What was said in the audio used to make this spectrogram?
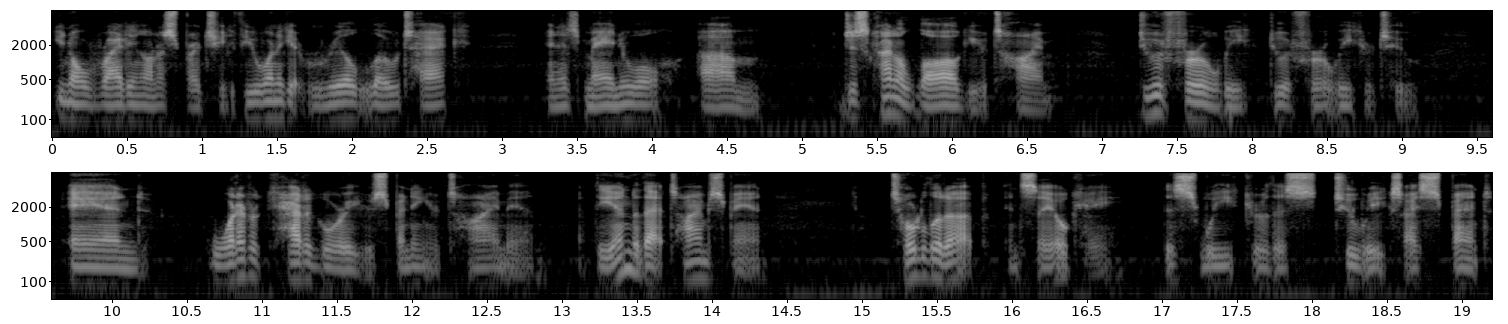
you know, writing on a spreadsheet. If you want to get real low tech and it's manual, um, just kind of log your time. Do it for a week, do it for a week or two and whatever category you're spending your time in, at the end of that time span, total it up and say, okay, this week or this two weeks, I spent,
